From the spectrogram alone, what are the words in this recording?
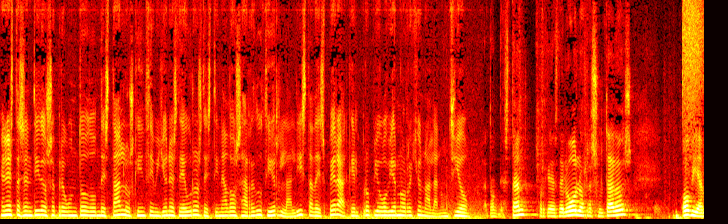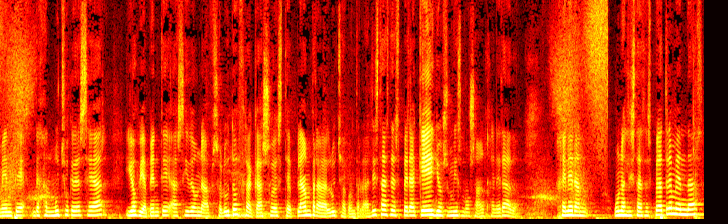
En este sentido, se preguntó dónde están los 15 millones de euros destinados a reducir la lista de espera que el propio Gobierno regional anunció. ¿Dónde están? Porque desde luego los resultados obviamente dejan mucho que desear y obviamente ha sido un absoluto fracaso este plan para la lucha contra las listas de espera que ellos mismos han generado. Generan unas listas de espera tremendas,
